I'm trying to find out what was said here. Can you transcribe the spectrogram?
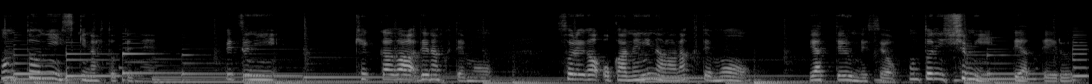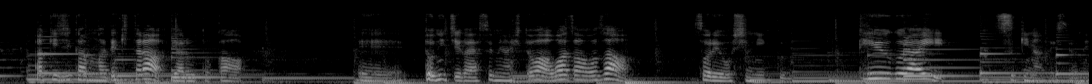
本当に好きな人ってね別に結果が出なくてもそれがお金にならなくてもやってるんですよ。本当に趣味でやっている空き時間ができたらやるとか、えー土日が休みな人はわざわざそれをしに行くっていうぐらい好きなんですよね。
